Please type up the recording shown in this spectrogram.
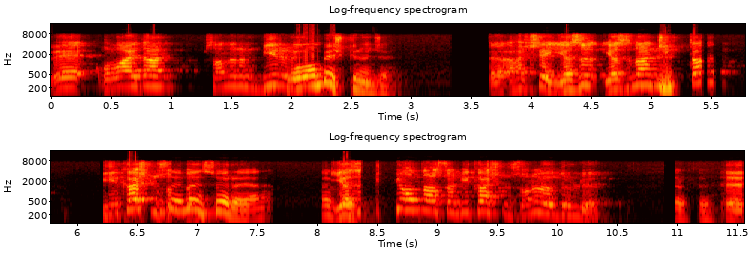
ve olaydan sanırım bir... O 15 gün önce. E, işte yazı, yazılan çıktıktan birkaç gün sonra. Hemen sonra yani. Yazı çıkıyor ondan sonra birkaç gün sonra öldürülüyor. Evet, evet. E,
